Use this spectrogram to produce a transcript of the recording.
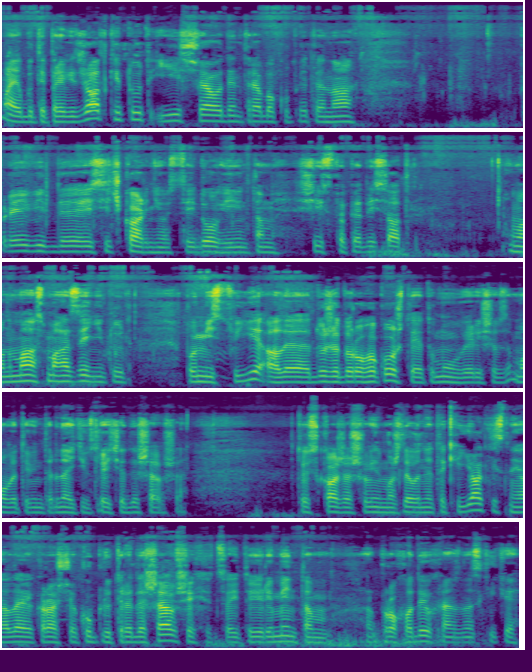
має бути привід жатки тут. І ще один треба купити на привід е, січкарні. Ось цей довгий, він там 6150. Вон мас в магазині тут по місцю є, але дуже дорого коштує, тому вирішив замовити в інтернеті втричі дешевше. Хтось скаже, що він, можливо, не такий якісний, але я краще куплю три дешевших. Цей той ремінь там проходив, хрен знає скільки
